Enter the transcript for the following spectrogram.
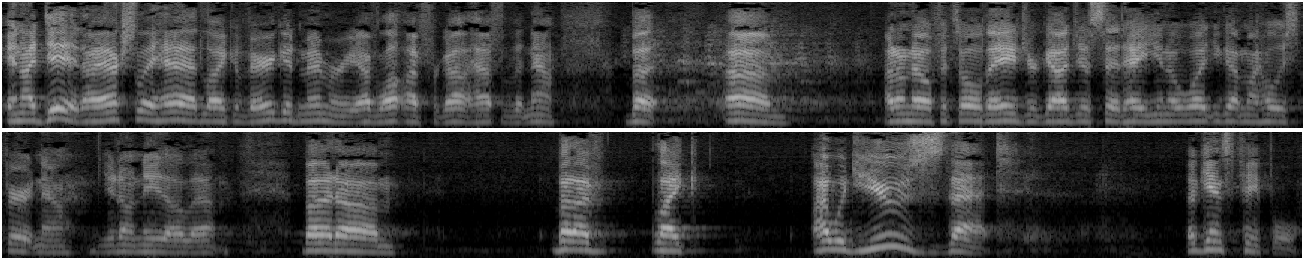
And I did. I actually had like a very good memory. I've lo- I forgot half of it now, but um, I don't know if it's old age or God just said, "Hey, you know what? You got my Holy Spirit now. You don't need all that." But um, but I've like I would use that against people,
